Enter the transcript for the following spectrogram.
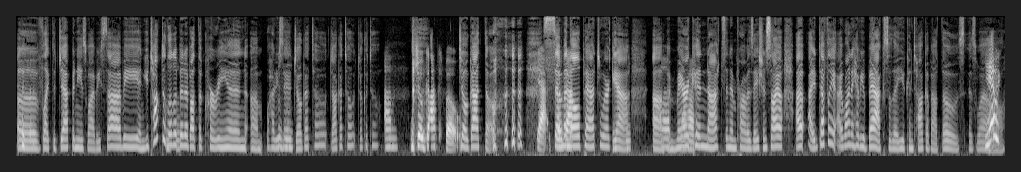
of like the Japanese wabi sabi, and you talked a little mm-hmm. bit about the Korean. Um, how do you say mm-hmm. it? Jogato, jogato, jogato. Um, jogakbo. jogato. yeah. Seminole patchwork. Yeah. Mm-hmm um, American knots and improvisation. So I, I, I, definitely I want to have you back so that you can talk about those as well. Yeah, we talk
